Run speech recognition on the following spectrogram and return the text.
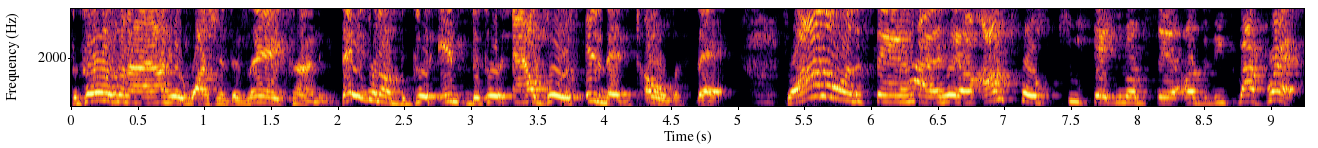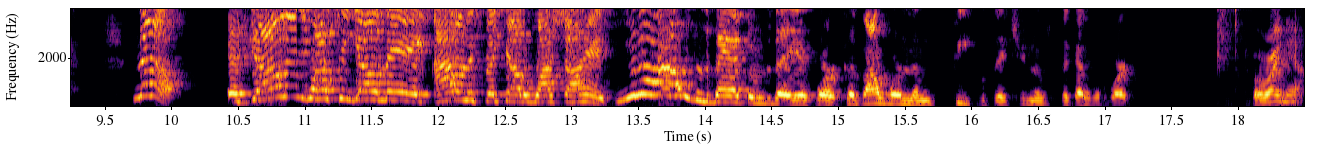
The girls and I out here washing their legs, honey. They went on the good, in, the good Al Gore's internet and told us that. So I don't understand how the hell I'm supposed to keep that. You know what I'm saying? Underneath my breast. No. If y'all ain't washing y'all legs, I don't expect y'all to wash y'all hands. You know, I was in the bathroom today at work because I'm one of them people that you know still got to go to work for right now.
